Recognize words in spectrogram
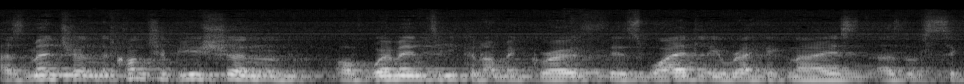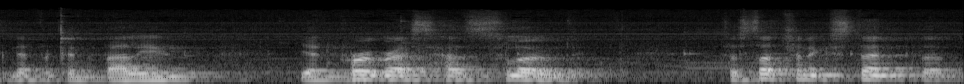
As mentioned, the contribution of women to economic growth is widely recognized as of significant value, yet progress has slowed to such an extent that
